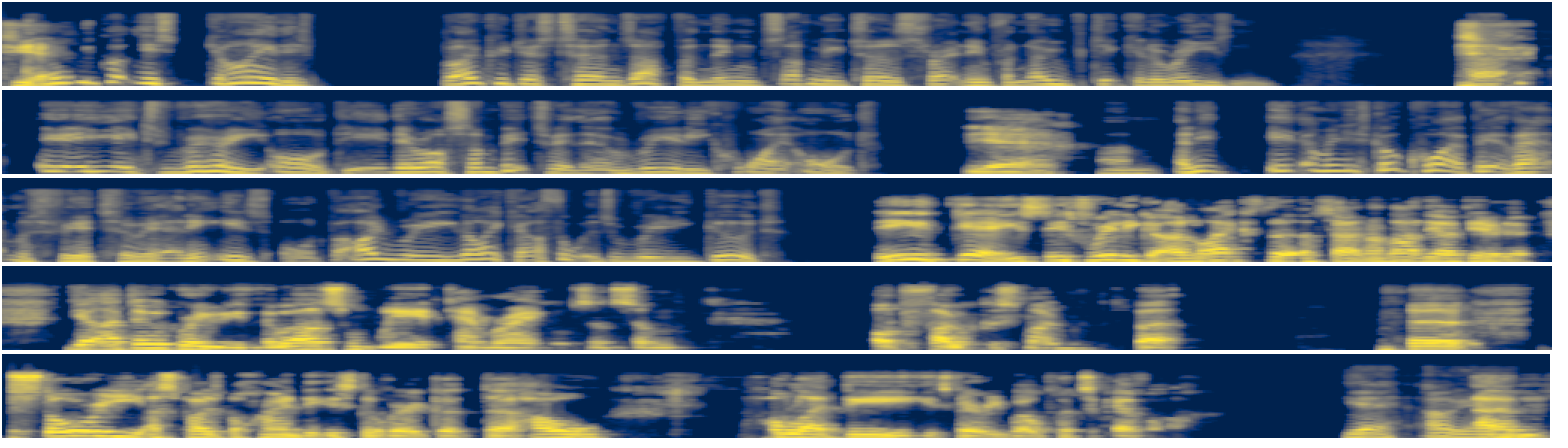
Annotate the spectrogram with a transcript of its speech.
And yeah, then you've got this guy, this bloke who just turns up and then suddenly turns threatening for no particular reason. Uh, it- it's very odd. There are some bits of it that are really quite odd. yeah. Um, and it, it, I mean, it's got quite a bit of atmosphere to it, and it is odd. But I really like it. I thought it was really good. It, yeah, it's, it's really good. I like the I'm saying, I like the idea that yeah, I do agree with you. There are some weird camera angles and some odd focus moments, but the the story, I suppose, behind it is still very good. The whole whole idea is very well put together. Yeah. Oh yeah. Um,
